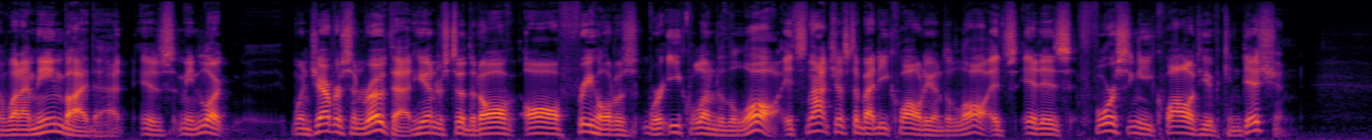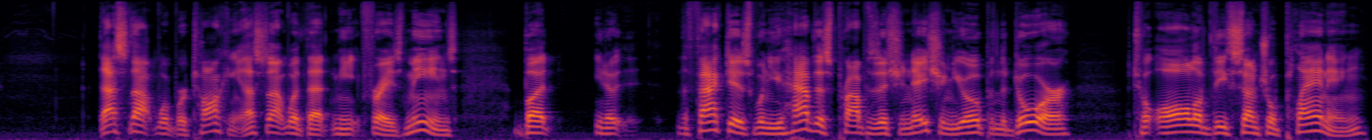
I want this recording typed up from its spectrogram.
and what I mean by that is, I mean, look, when Jefferson wrote that, he understood that all, all freeholders were equal under the law. It's not just about equality under the law, it's, it is forcing equality of condition. That's not what we're talking. That's not what that me- phrase means. But, you know, the fact is, when you have this proposition nation, you open the door to all of the central planning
